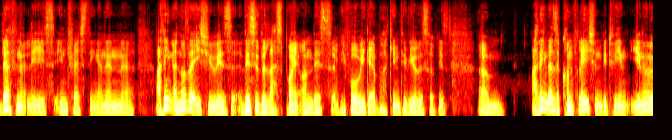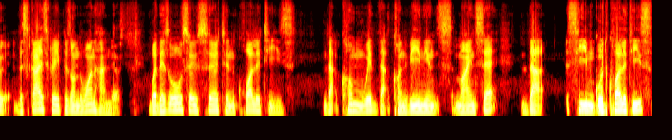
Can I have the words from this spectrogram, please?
definitely it's interesting. And then uh, I think another issue is this is the last point on this before we get back into the other stuff is um, I think there's a conflation between, you know, the skyscrapers on the one hand, yes. but there's also certain qualities that come with that convenience mindset that seem good qualities.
